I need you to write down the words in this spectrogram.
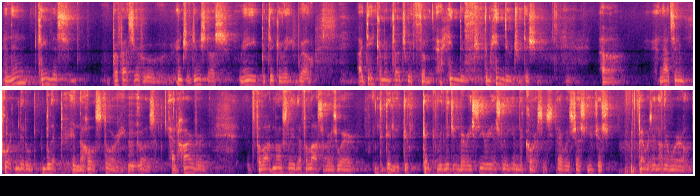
And then came this professor who introduced us, me particularly, well, I did come in touch with some Hindu, some Hindu tradition. Uh, and that's an important little blip in the whole story mm-hmm. because at Harvard, mostly the philosophers were didn't take religion very seriously in the courses. There was just you just that was another world.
